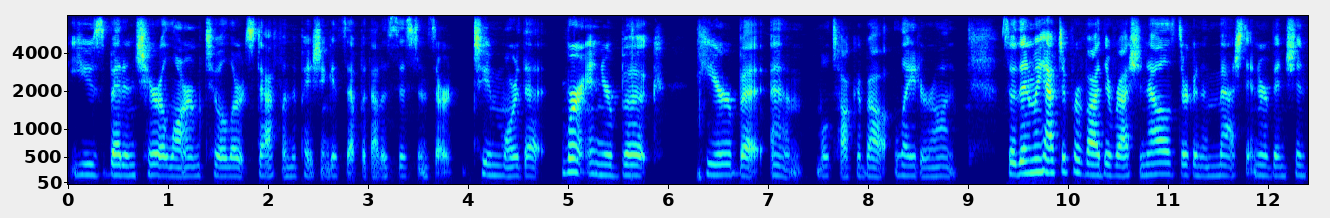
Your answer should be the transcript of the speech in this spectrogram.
use bed and chair alarm to alert staff when the patient gets up without assistance are two more that weren't in your book here, but um, we'll talk about later on. So then we have to provide the rationales. They're going to match the intervention.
